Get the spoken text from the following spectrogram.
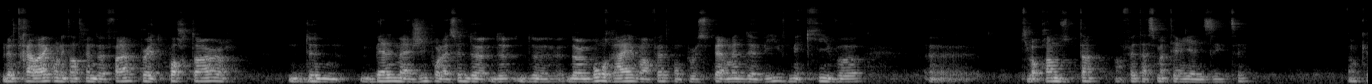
le travail qu'on est en train de faire peut être porteur d'une belle magie pour la suite, d'un beau rêve, en fait, qu'on peut se permettre de vivre, mais qui va, euh, qui va prendre du temps, en fait, à se matérialiser, tu sais. Donc,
